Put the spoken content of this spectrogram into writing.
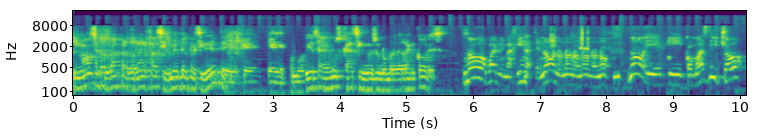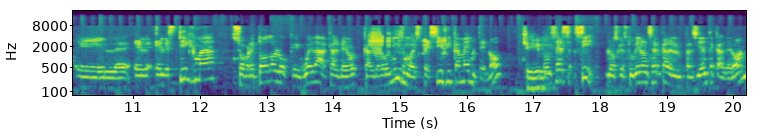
no se los va a perdonar fácilmente el presidente, que, como bien sabemos casi no es un hombre de rencores. No, bueno, imagínate, no, no, no, no, no, no, no. No, y, como has dicho, el, el, estigma, sobre todo lo que huela a calderonismo específicamente, ¿no? Entonces, sí, los que estuvieron cerca del presidente Calderón,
